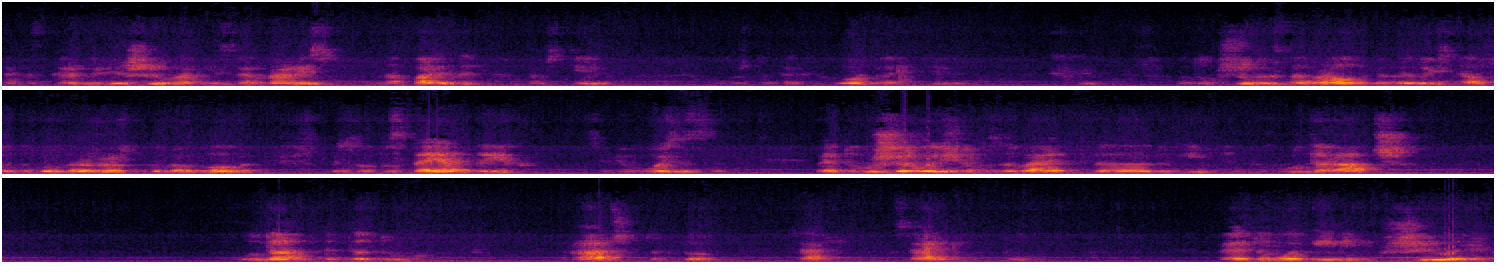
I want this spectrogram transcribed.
так оскорбили Шива, они собрались, напали на них, отомстили, так обидели. Потом Шива их собрал, выяснял, что такое хорошо, что такое плохо. То есть он постоянно их с ними возится. Поэтому Шива еще называют э, именем Гуда Радж. Гуда – это дух. Радж – это кто? Царь. Царь Поэтому имя Шивы,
